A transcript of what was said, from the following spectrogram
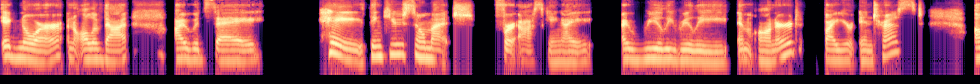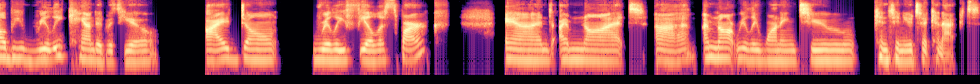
ignore and all of that. I would say, hey, thank you so much for asking. I, I really, really am honored by your interest. I'll be really candid with you. I don't really feel a spark and i'm not uh, i'm not really wanting to continue to connect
